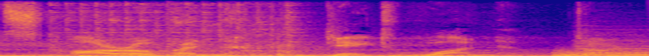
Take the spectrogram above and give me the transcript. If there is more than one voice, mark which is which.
Speaker 1: Gates are open. Gate 1. Dark.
